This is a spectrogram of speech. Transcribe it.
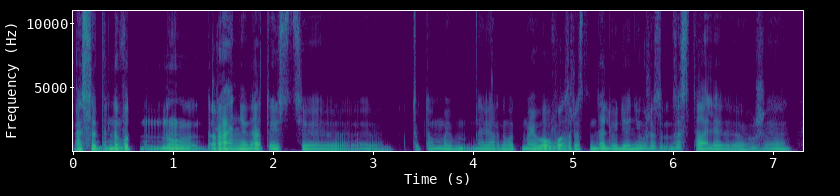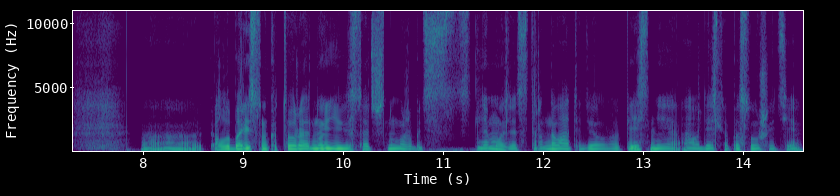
особенно вот, ну, ранее, да, то есть э, кто там, наверное, вот моего возраста, да, люди, они уже за- застали э, уже а, Аллу Борисовну, которая, ну, и достаточно, может быть, с- для мой взгляд, странновато делала песни, а вот если послушаете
